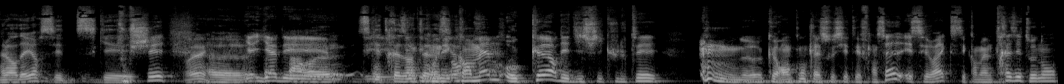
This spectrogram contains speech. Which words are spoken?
Alors d'ailleurs, c'est ce qui est touchées. Il y a euh, ce qui est très intéressant. On est quand même au cœur des difficultés que rencontre la société française. Et c'est vrai que c'est quand même très étonnant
